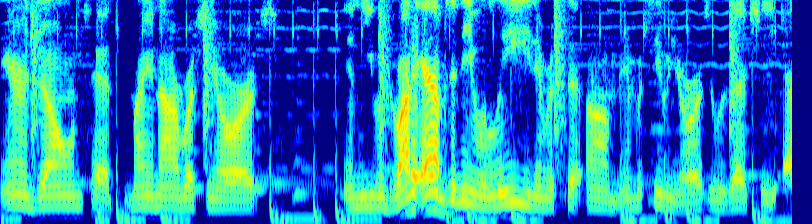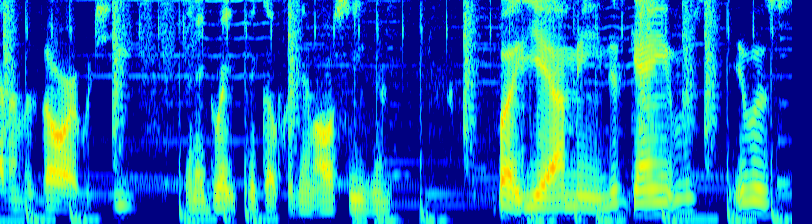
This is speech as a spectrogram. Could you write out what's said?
Aaron Jones had 99 rushing yards, and even Davante Adams didn't even lead in, rece- um, in receiving yards. It was actually Allen Lazard, which he's been a great pickup for them all season. But yeah, I mean, this game was it was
